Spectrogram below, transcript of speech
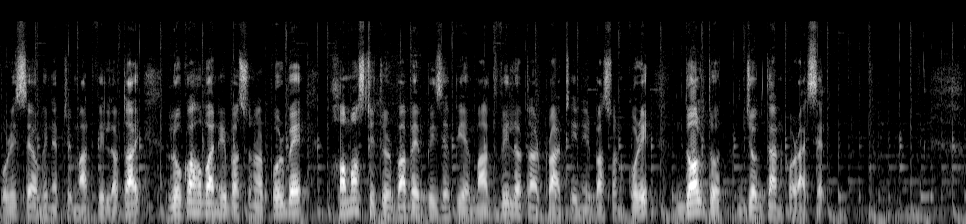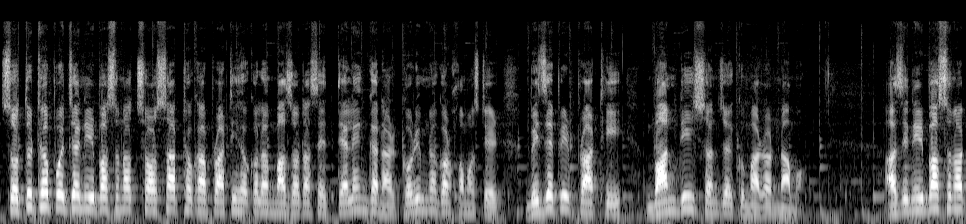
কৰিছে অভিনেত্ৰী মাধৱী লতাই। লোকসভা নিৰ্বাচনৰ পূৰ্বে সমষ্টিটোৰ বাবে বিজেপিয়ে মাধৱী লতাৰ প্ৰাৰ্থী নিৰ্বাচন কৰি দলটোত যোগদান কৰাইছিল। চতুৰ্থ পৰ্যায়ৰ নিৰ্বাচনত চৰ্চাত থকা প্ৰাৰ্থীসকলৰ মাজত আছে তেলেংগানাৰ কৰিমনগৰ সমষ্টিৰ বিজেপিৰ প্ৰাৰ্থী বান্দি সঞ্জয় কুমাৰৰ নামো আজি নিৰ্বাচনত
